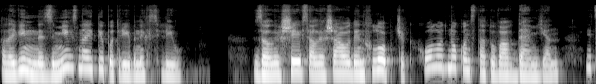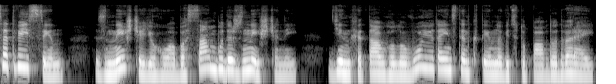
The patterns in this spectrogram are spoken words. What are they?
але він не зміг знайти потрібних слів. Залишився лише один хлопчик, холодно констатував Дем'ян. І це твій син. Знищи його або сам будеш знищений. Дін хитав головою та інстинктивно відступав до дверей.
